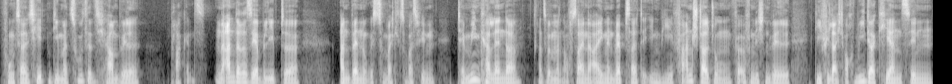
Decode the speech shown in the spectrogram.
Funktionalitäten, die man zusätzlich haben will, Plugins. Eine andere sehr beliebte Anwendung ist zum Beispiel sowas wie ein Terminkalender. Also wenn man auf seiner eigenen Webseite irgendwie Veranstaltungen veröffentlichen will, die vielleicht auch wiederkehrend sind,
